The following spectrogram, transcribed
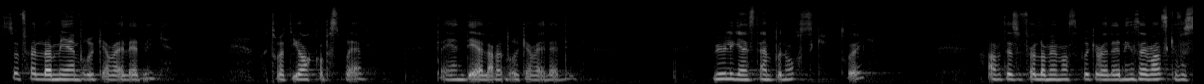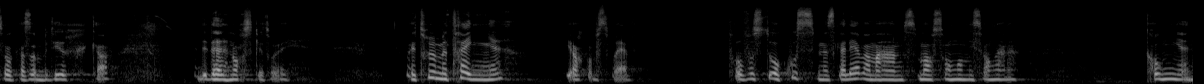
så følger vi en brukerveiledning. Jeg tror at Jakobs brev det er en del av en brukerveiledning. Muligens den på norsk, tror jeg. Av og til så følger vi masse brukerveiledning, så det er vanskelig å forstå hva som betyr hva. Men det er det norske, tror jeg. Og jeg tror vi trenger Jakobs brev for å forstå hvordan vi skal leve med Han som har sunget om i sangene. Kongen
